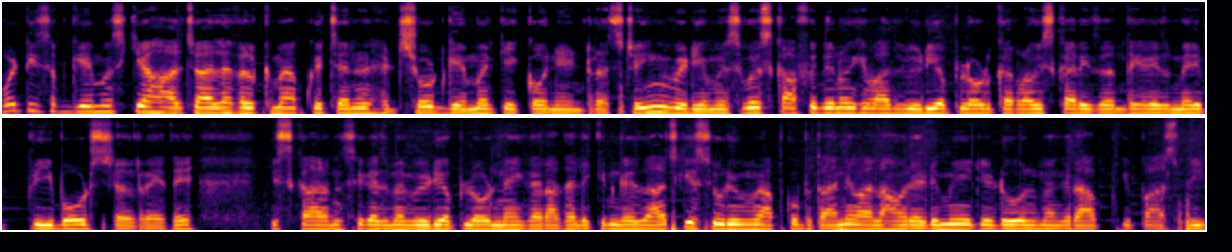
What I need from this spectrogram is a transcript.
वट सब गेमर्स क्या हाल चाल है? वेलकम है आपके चैनल हेडशॉट गेमर के कोने इंटरेस्टिंग वीडियो में। इस काफ़ी दिनों के बाद वीडियो अपलोड कर रहा हूँ। इसका रीज़न था कि मेरे प्री बोर्ड्स चल रहे थे। इस कारण से गज़ मैं वीडियो अपलोड नहीं कर रहा था। लेकिन गज़ आज की स्टूडियो में आपको बताने वाला हूँ रेडमी एटी डोल में अगर आपके पास भी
